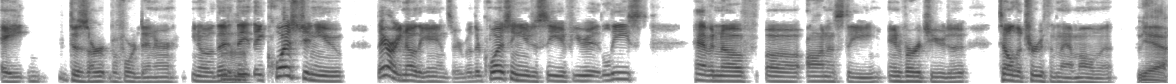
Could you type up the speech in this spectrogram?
ate dessert before dinner. You know, they they, Mhm. they question you. They already know the answer, but they're questioning you to see if you at least have enough uh honesty and virtue to tell the truth in that moment. yeah,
